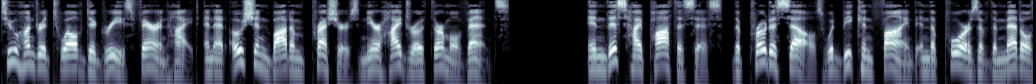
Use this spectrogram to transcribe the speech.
(212 degrees Fahrenheit) and at ocean bottom pressures near hydrothermal vents. In this hypothesis, the protocells would be confined in the pores of the metal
